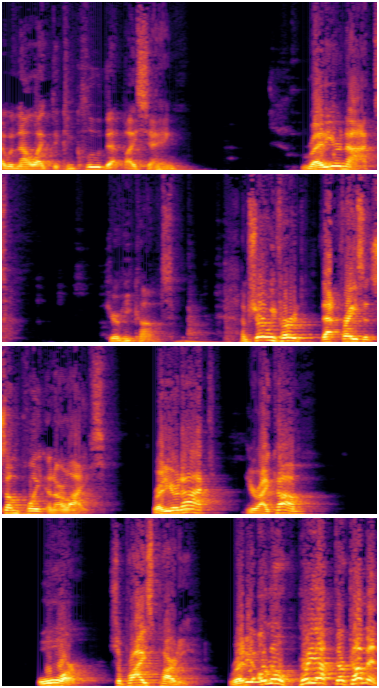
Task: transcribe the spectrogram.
I would now like to conclude that by saying, ready or not, here he comes. I'm sure we've heard that phrase at some point in our lives. Ready or not, here I come. Or surprise party. Ready? Oh no, hurry up, they're coming.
